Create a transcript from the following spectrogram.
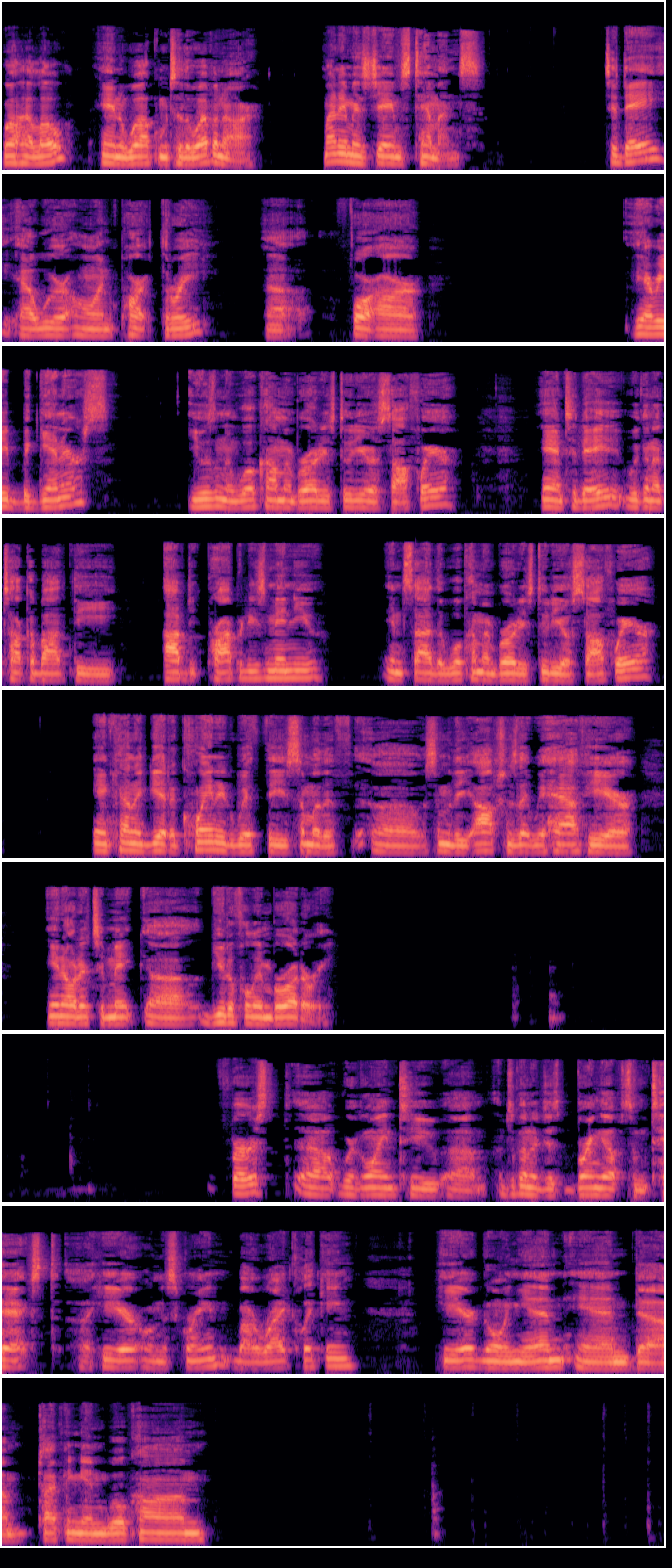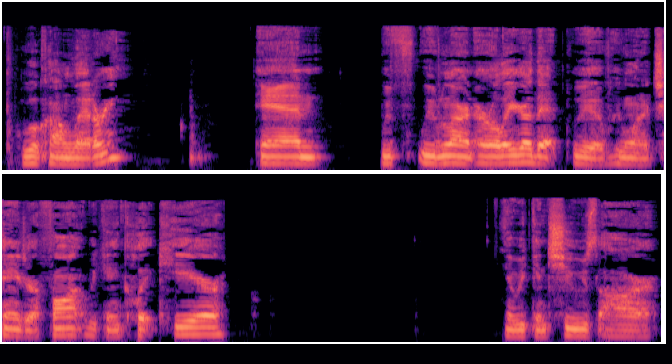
Well, hello and welcome to the webinar. My name is James Timmons. Today uh, we're on part three uh, for our very beginners using the Wilcom Embroidery Studio software. And today we're going to talk about the object properties menu inside the Wilcom Embroidery Studio software and kind of get acquainted with the some of the uh, some of the options that we have here in order to make uh, beautiful embroidery. First, uh, we're going to, um, I'm just going to just bring up some text uh, here on the screen by right clicking here, going in and um, typing in Wilcom, Wilcom lettering. And we've, we've learned earlier that we, if we want to change our font, we can click here and we can choose our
